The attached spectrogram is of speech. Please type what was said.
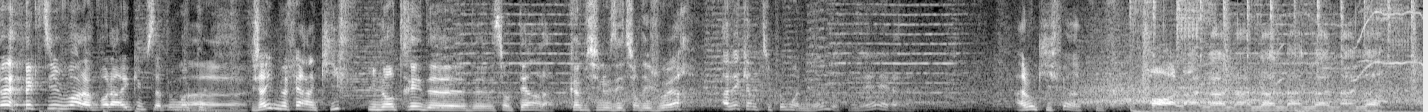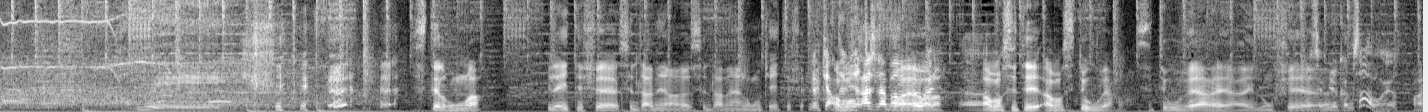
Effectivement, là, pour la récup, c'est un peu moins Ah, cool. ouais. J'ai envie de me faire un kiff, une entrée de, de- sur le terrain, là. Comme si nous étions des joueurs, avec un petit peu moins de monde, mais... euh, allons kiffer un coup. Oh là là là là là là là là Ah ouais C'était le rond là. Il a été fait, c'est le dernier, euh, c'est le dernier aileron qui a été fait. Le quart de Avant- virage là-bas, ouais, un peu, voilà. ouais. Euh, Avant c'était, avant c'était ouvert. C'était ouvert et euh, ils l'ont fait. euh, C'est mieux comme ça, ouais. hein. Ouais.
